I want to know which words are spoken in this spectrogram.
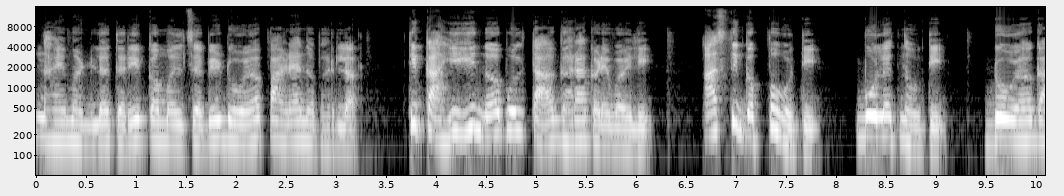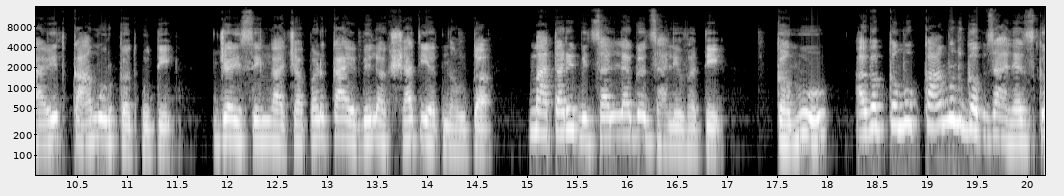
नाही म्हणलं तरी कमलचं बी डोळं पाण्यानं भरलं. ती काहीही न बोलता घराकडे वळली. आज ती गप्प होती बोलत नव्हती. डोळं गाळीत काम उरकत होती. जयसिंगाच्या पण काय बी लक्षात येत नव्हतं. म्हातारी बिचारल्यागत झाली होती. कमू अगं कमू कामून गप झाल्यास ग?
